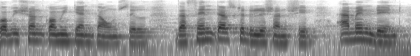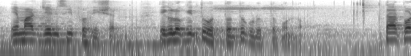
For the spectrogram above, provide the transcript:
commission committee and council the centre state relationship amendment emergency provision এগুলো কিন্তু অত্যন্ত গুরুত্বপূর্ণ। তারপর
